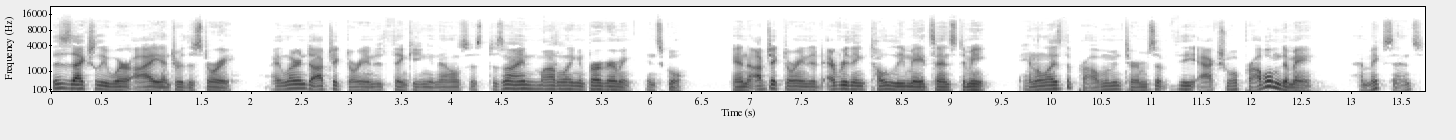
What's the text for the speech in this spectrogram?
This is actually where I enter the story. I learned object oriented thinking, analysis, design, modeling, and programming in school. And object oriented everything totally made sense to me. Analyze the problem in terms of the actual problem domain. That makes sense.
